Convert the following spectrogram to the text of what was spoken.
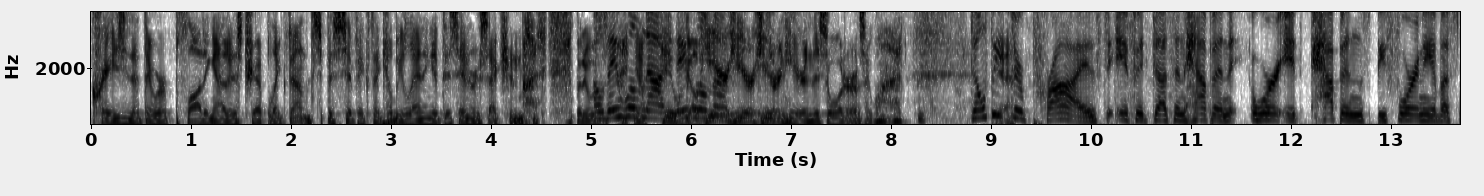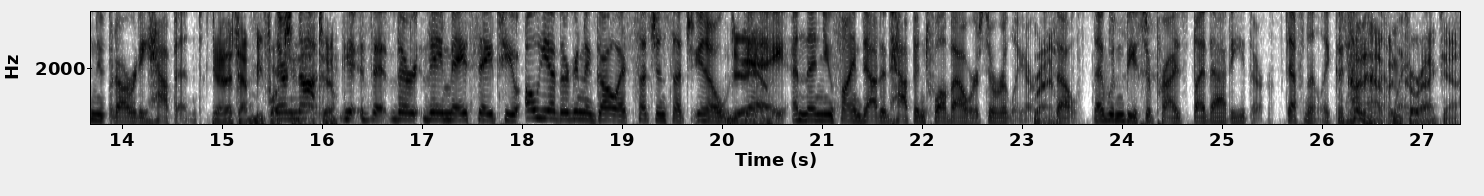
crazy that they were plotting out his trip, like not specifics, like he'll be landing at this intersection, but but it was. Oh, they will you know, not- He will they go will here, not- here, you- here, and here in this order. I was like, what? Don't be Yeah. surprised if it doesn't happen or it happens before any of us knew it already happened. Yeah, that's happened before. I've They're seen not. that too. They they're, they may say to you, "Oh yeah, they're going to go at such and such, you know, Yeah, day," yeah. and then you find out it happened twelve hours earlier. Right. So I wouldn't be surprised by that either. Definitely could happen. Could that happen. Correct. Yeah.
